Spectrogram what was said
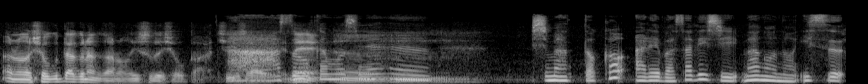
あの、食卓なんかの椅子でしょうか？小ああ、さいね。そうかもしれへん。しまっとこ、あれば寂しい孫の椅子。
